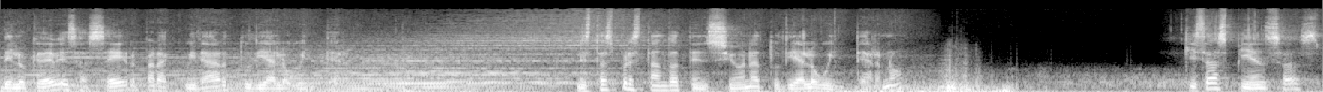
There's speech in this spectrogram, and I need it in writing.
de lo que debes hacer para cuidar tu diálogo interno. ¿Le estás prestando atención a tu diálogo interno? Quizás piensas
